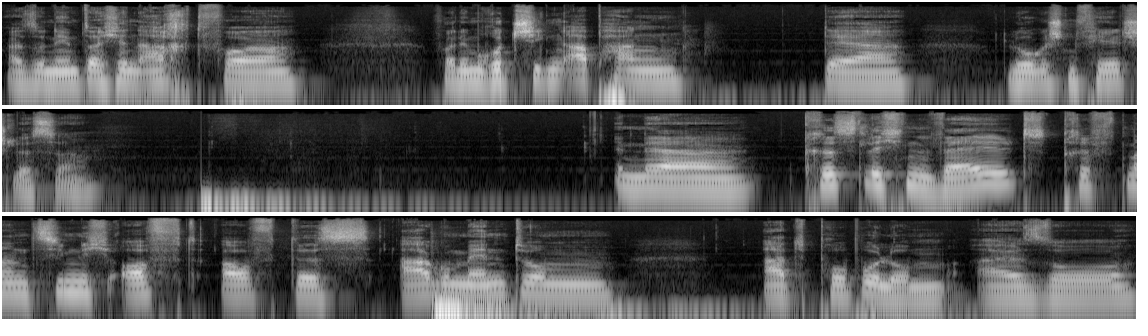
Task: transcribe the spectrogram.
Also nehmt euch in Acht vor, vor dem rutschigen Abhang der logischen Fehlschlüsse. In der christlichen Welt trifft man ziemlich oft auf das Argumentum ad populum, also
